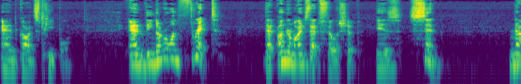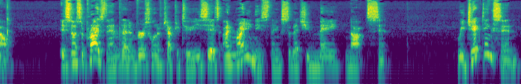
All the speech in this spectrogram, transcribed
and God's people. And the number one threat that undermines that fellowship is sin. Now, it's no surprise then that in verse 1 of chapter 2 he says, I'm writing these things so that you may not sin. Rejecting sin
